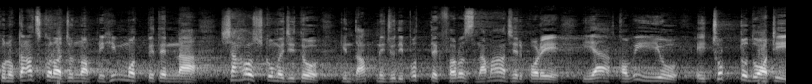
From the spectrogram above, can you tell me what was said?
কোনো কাজ করার জন্য আপনি হিম্মত পেতেন না, সাহস কমে যেত। কিন্তু আপনি যদি প্রত্যেক ফরজ নামাজের পরে, ইয়া কবিও এই ছোট্ট দোয়াটি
